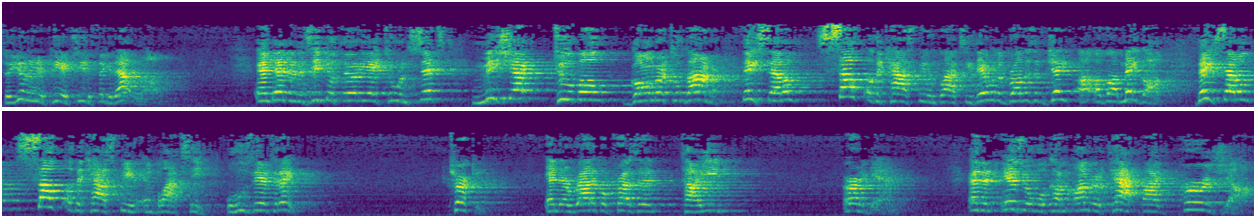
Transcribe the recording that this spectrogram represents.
So you don't need a PhD to figure that one out. And then in Ezekiel 38, 2 and 6, Meshech, Tubal, Gomer, Togarmah. They settled south of the Caspian and Black Sea. They were the brothers of, J- uh, of uh, Magog. They settled south of the Caspian and Black Sea. Well, who's there today? Turkey, and their radical president, Tayyip Erdogan. And then Israel will come under attack by Persia,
